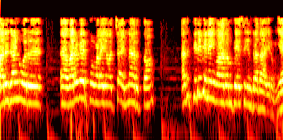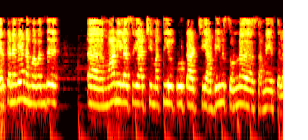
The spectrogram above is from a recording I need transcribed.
வருகன்னு ஒரு வரவேற்பு வளையம் வச்சா என்ன அர்த்தம்? அது பிரிவினைவாதம் பேசுகின்றதாயிரும். ஏற்கனவே நம்ம வந்து மாநில சுயாட்சி மத்தியில் கூட்டாட்சி அப்படின்னு சொன்ன சமயத்துல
